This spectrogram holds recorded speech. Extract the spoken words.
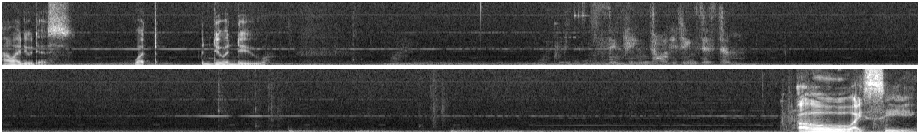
How I do this? What do I do? Syncing targeting system. Oh, I see.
